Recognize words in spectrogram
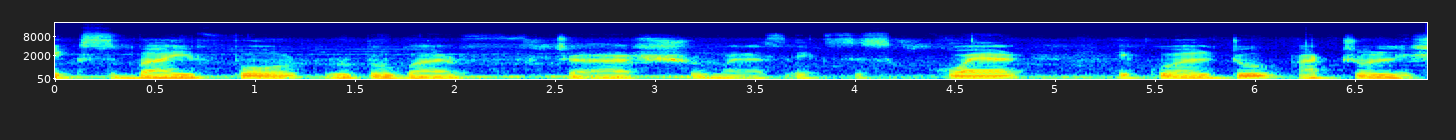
x by four root over চারশো minus x square equal to আটচল্লিশ।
